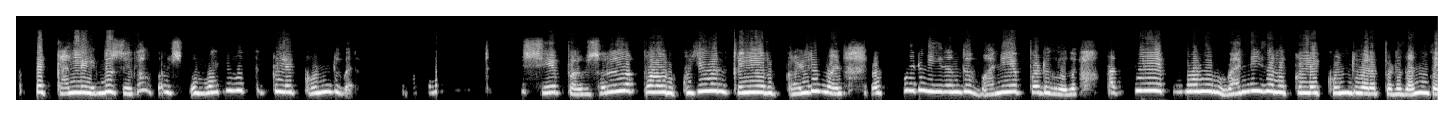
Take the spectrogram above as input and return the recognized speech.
பள்ளம் கல்லை என்ன செய்யும் வடிவத்துக்குள்ளே கொண்டு வர. ஷேப் சொல்ல போன ஒரு குயவன் கையில் ஒரு களிமண் எப்படி இருந்து வணியப்படுகிறதோ அதே போல ஒரு வணிகனுக்குள்ளே கொண்டு வரப்படுது அந்த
